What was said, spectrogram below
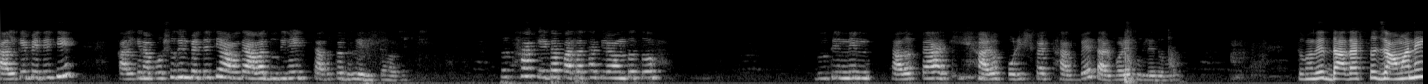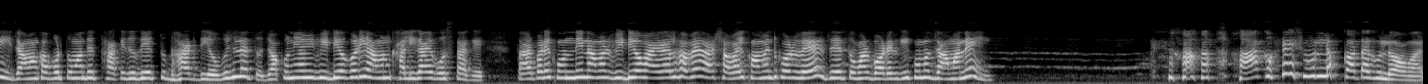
কালকে পেতেছি, কালকে না পরশু দিন পেতেছি, আমাকে আবার দুদিন চাদরটা ধুয়ে দিতে হবে। তো থাক, এটা পাতা থাকলে অন্তত দু তিন দিন চাদরটা আর কি আরও পরিষ্কার থাকবে, তারপরে তুলে দেবো। তোমাদের দাদার তো জামা নেই জামা কাপড় তোমাদের থাকে যদি একটু ধার দিও, বুঝলে তো? যখনই আমি ভিডিও করি, এমন খালি গায়ে বসে থাকে। তারপরে কোন দিন আমার ভিডিও ভাইরাল হবে আর সবাই কমেন্ট করবে যে, তোমার বরের কি কোনো জামা নেই? হা করে শুনলো কথাগুলো আমার।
